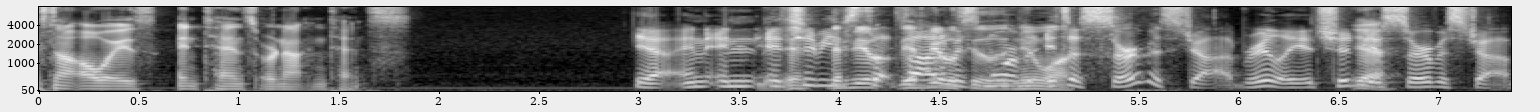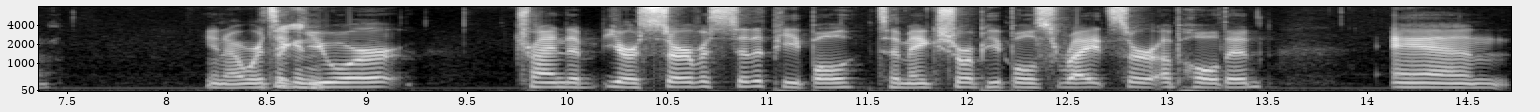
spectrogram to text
it's not always intense or not intense. Yeah, and, and it should be feel- thought of as more of a, it's a service job, really. It should be a service job. You know, where it's you like can- you're trying to you're service to the people to make sure people's rights are upholded and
